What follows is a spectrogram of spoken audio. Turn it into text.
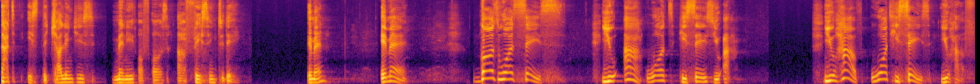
That is the challenges many of us are facing today. Amen? Amen. God's word says, You are what He says you are. You have what He says you have.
